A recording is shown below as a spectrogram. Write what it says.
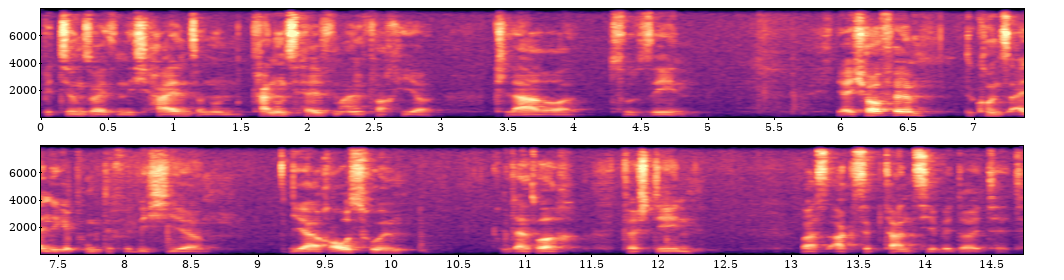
beziehungsweise nicht heilen, sondern kann uns helfen, einfach hier klarer zu sehen. Ja, ich hoffe, du konntest einige Punkte für dich hier ja, rausholen und einfach verstehen, was Akzeptanz hier bedeutet.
